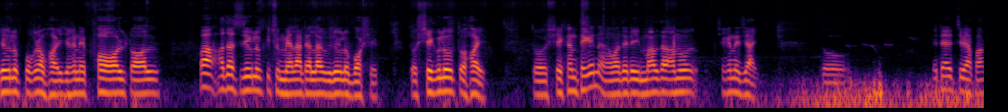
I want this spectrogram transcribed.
যেগুলো প্রোগ্রাম হয়, যেখানে ফল, টল বা আদার্স যেগুলো কিছু মেলা টেলা যেগুলো বসে, তো সেগুলোও তো হয়। তো সেখান থেকে না আমাদের এই মালদার আমও সেখানে যাই। তো এটাই হচ্ছে ব্যাপার।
